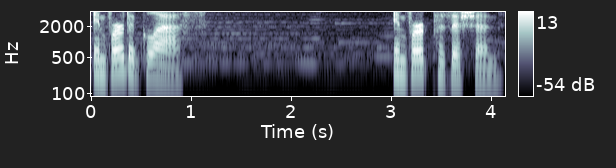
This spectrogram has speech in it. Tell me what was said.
Invert a glass. Invert position.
